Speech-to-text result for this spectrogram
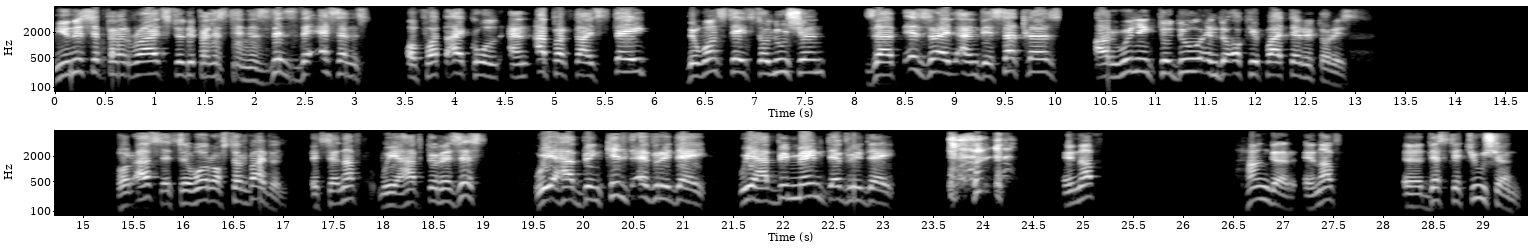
municipal rights to the Palestinians. This is the essence of what I call an apartheid state, the one state solution that Israel and the settlers are willing to do in the occupied territories. For us, it's a war of survival. It's enough. We have to resist. We have been killed every day. We have been maimed every day. enough hunger, enough uh, destitution,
